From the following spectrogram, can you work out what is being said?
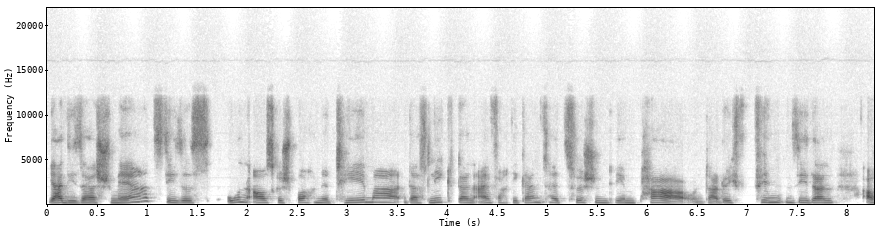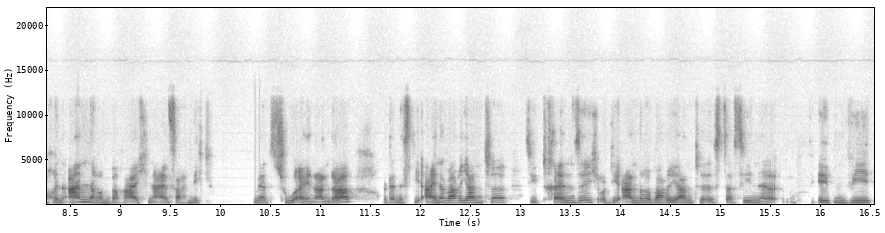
ja, dieser Schmerz, dieses unausgesprochene Thema, das liegt dann einfach die ganze Zeit zwischen dem Paar und dadurch finden sie dann auch in anderen Bereichen einfach nicht mehr zueinander. Und dann ist die eine Variante, sie trennen sich und die andere Variante ist, dass sie eine irgendwie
